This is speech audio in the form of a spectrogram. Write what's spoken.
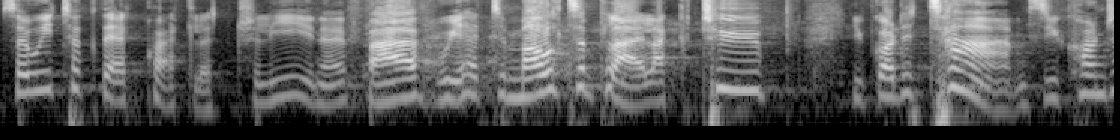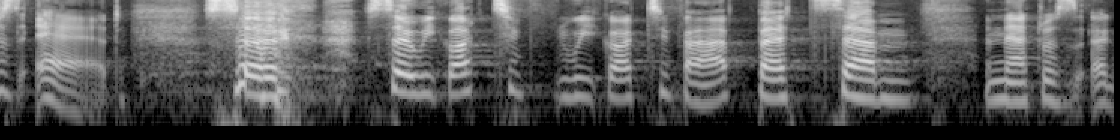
So we took that quite literally, you know, five, we had to multiply, like two, you've got to times, you can't just add. So, so we, got to, we got to five, but, um, and that was, a,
